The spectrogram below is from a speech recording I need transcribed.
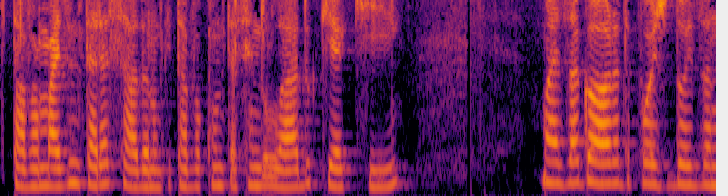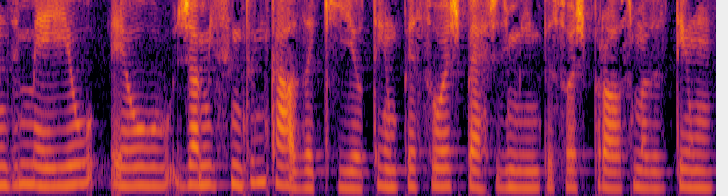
estava mais interessada no que estava acontecendo lá do que aqui. Mas agora, depois de dois anos e meio, eu já me sinto em casa aqui. Eu tenho pessoas perto de mim, pessoas próximas, eu tenho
